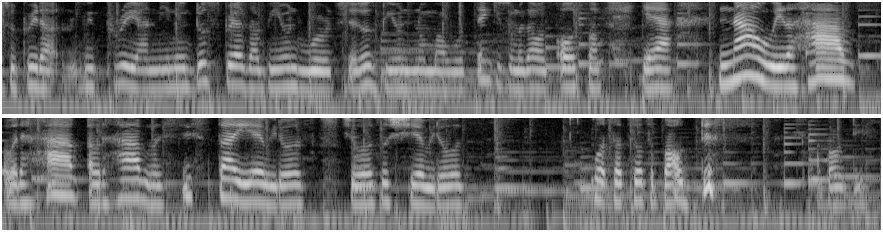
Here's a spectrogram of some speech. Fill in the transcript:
to pray that we pray, and you know those prayers are beyond words. They're just beyond normal words. Thank you so much. That was awesome. Yeah. Now we'll have I would have I would have my sister here with us. She will also share with us what her thoughts about this. About this.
